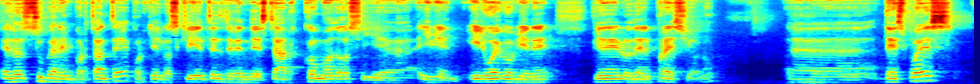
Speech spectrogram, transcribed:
Eso es súper importante porque los clientes deben de estar cómodos y, y, bien. Y luego viene viene lo del precio, ¿no? después,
